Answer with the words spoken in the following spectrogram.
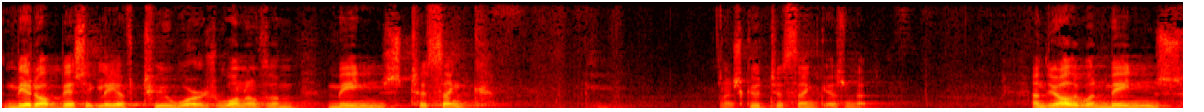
made up basically of two words. One of them means to think. It's good to think, isn't it? And the other one means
